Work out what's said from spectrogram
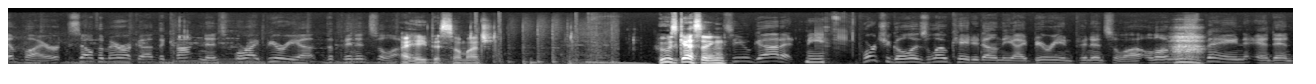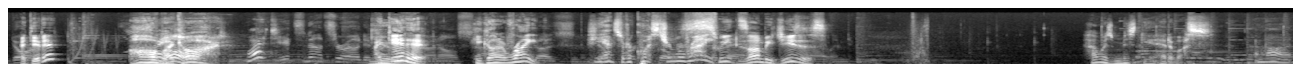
Empire, South America, the continent, or Iberia, the peninsula? I hate this so much. Who's guessing? See who got it. Me. Portugal is located on the Iberian Peninsula, along with Spain and Andorra. I did it? Oh my Wait. god. What? It's not surrounded I did water it. He got it right. He answered a question right. Sweet zombie Jesus. How is Misty ahead of us? I'm not.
